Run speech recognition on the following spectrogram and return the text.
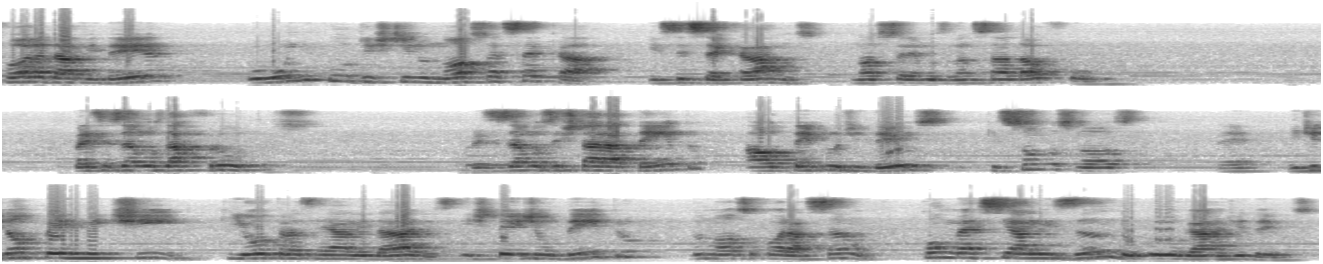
Fora da videira, o único destino nosso é secar. E se secarmos, nós seremos lançados ao fogo. Precisamos dar frutos. Precisamos estar atento ao templo de Deus, que somos nós, né? e de não permitir que outras realidades estejam dentro do nosso coração, comercializando o lugar de Deus,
